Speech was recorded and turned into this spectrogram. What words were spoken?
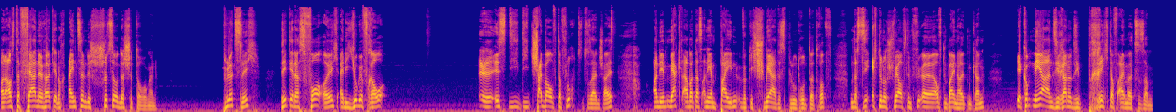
Und aus der Ferne hört ihr noch einzelne Schüsse und Erschütterungen. Plötzlich seht ihr, dass vor euch eine junge Frau äh, ist, die, die scheinbar auf der Flucht zu sein scheint. Und ihr merkt aber, dass an ihrem Bein wirklich schwer das Blut runtertropft und dass sie echt nur noch schwer auf dem, Fü- äh, auf dem Bein halten kann. Ihr kommt näher an sie ran und sie bricht auf einmal zusammen.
